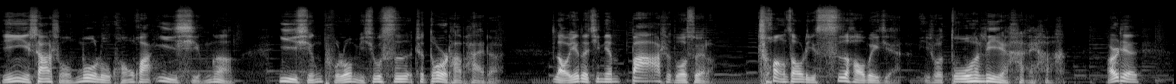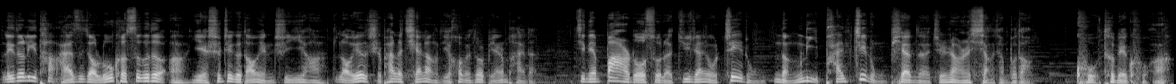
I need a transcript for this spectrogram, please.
银翼杀手》《末路狂花》《异形》啊，《异形》《普罗米修斯》这都是他拍的。老爷子今年八十多岁了，创造力丝毫未减。你说多厉害呀！而且雷德利他孩子叫卢克斯科特啊，也是这个导演之一啊。老爷子只拍了前两集，后面都是别人拍的。今年八十多岁了，居然有这种能力拍这种片子，真让人想象不到，酷，特别酷啊！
